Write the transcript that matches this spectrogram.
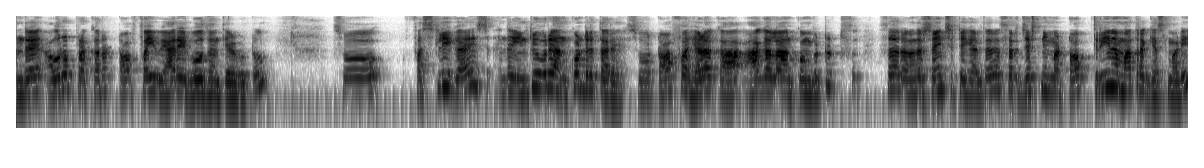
ಅಂದರೆ ಅವರ ಪ್ರಕಾರ ಟಾಪ್ ಫೈವ್ ಯಾರು ಇರ್ಬೋದು ಅಂತ ಹೇಳ್ಬಿಟ್ಟು. ಸೊ ಫಸ್ಟ್ಲಿ ಗೈಸ್ ಇಂದ ಇಂಟರ್ವ್ಯೂರೇ ಅಂದ್ಕೊಂಡಿರ್ತಾರೆ ಸೊ ಟಾಪ್ ಹೇಳೋಕೆ ಆಗಲ್ಲ ಅಂದ್ಕೊಂಡ್ಬಿಟ್ಟು ಸರ್ ಅಂದರೆ ಸೈನ್ಸ್ ಸಿಟಿಗೆ ಹೇಳ್ತಾರೆ. ಸರ್ ಜಸ್ಟ್ ನಿಮ್ಮ ಟಾಪ್ ತ್ರೀನ ಮಾತ್ರ ಗೆಸ್ ಮಾಡಿ.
